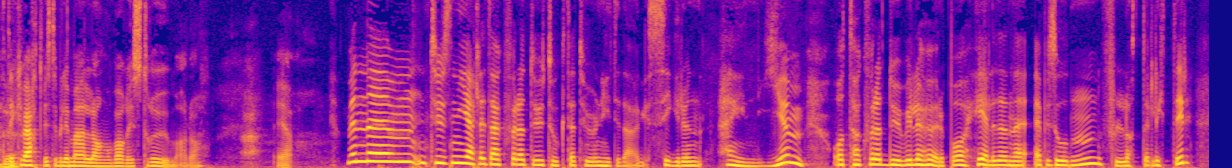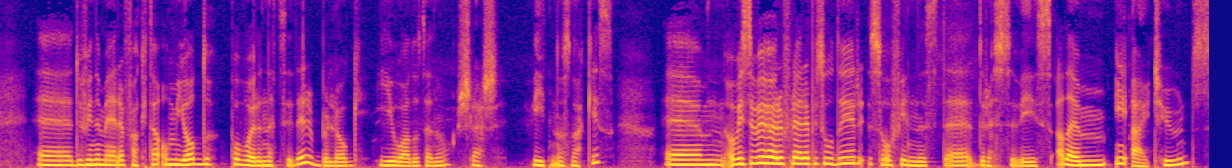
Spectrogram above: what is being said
etter hvert hvis det blir mer langvarig struma, da. Ja. Men um, tusen hjertelig takk for at du tok deg turen hit i dag, Sigrun Heinjum. Og takk for at du ville høre på hele denne episoden, flotte lytter. Eh, du finner mer fakta om jod på våre nettsider, blogg ioa.no slash viten og snakkis. Um, og hvis du vil høre flere episoder, så finnes det drøssevis av dem i iTunes.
